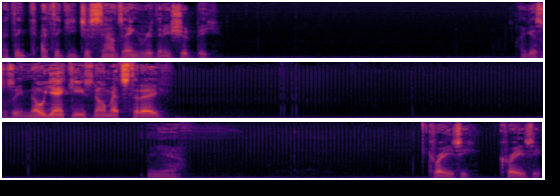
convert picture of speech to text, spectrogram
I think I think he just sounds angrier than he should be. I guess we'll see. No Yankees, no Mets today. Yeah. Crazy, crazy.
